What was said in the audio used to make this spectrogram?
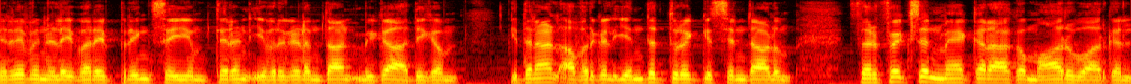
நிறைவு நிலை வரை பிரிங் செய்யும் திறன் இவர்களிடம்தான் மிக அதிகம். இதனால் அவர்கள் எந்த துறைக்கு சென்றாலும் பெர்ஃபெக்ஷன் மேக்கராக மாறுவார்கள்.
